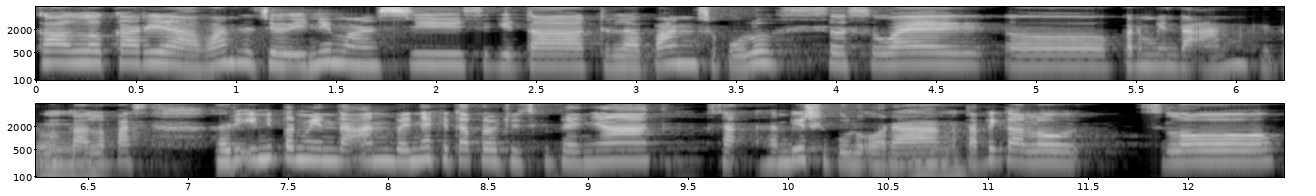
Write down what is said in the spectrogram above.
Kalau karyawan sejauh ini masih sekitar 8 10 sesuai eh, permintaan gitu. Hmm. Kalau pas hari ini permintaan banyak kita produksi banyak hampir 10 orang. Tapi kalau slow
